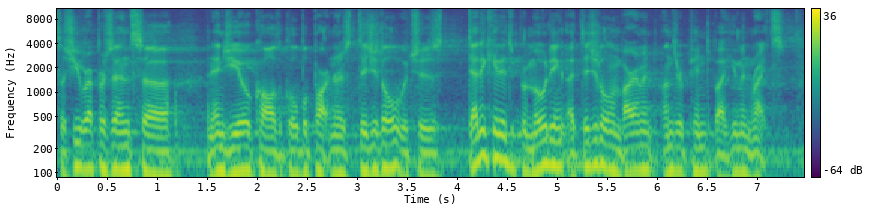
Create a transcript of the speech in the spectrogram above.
So she represents uh, an NGO called Global Partners Digital, which is dedicated to promoting a digital environment underpinned by human rights.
